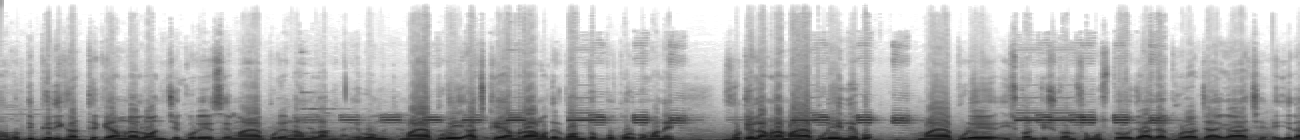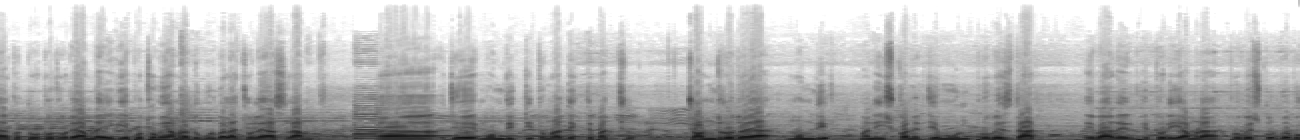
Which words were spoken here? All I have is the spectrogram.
নবদ্বীপ ফেরিঘাট থেকে আমরা লঞ্চে করে এসে মায়াপুরে নামলাম এবং মায়াপুরেই আজকে আমরা আমাদের গন্তব্য করব। মানে হোটেল আমরা মায়াপুরেই নেব। মায়াপুরে ইস্কন টিস্কন সমস্ত যা যা ঘোরার জায়গা আছে, এই যে দেখো টোটো ধরে আমরা এগিয়ে প্রথমে আমরা দুপুরবেলা চলে আসলাম যে মন্দিরটি তোমরা দেখতে পাচ্ছ, চন্দ্রদয়া মন্দির মানে ইস্কনের যে মূল প্রবেশদ্বার এবার এর ভেতরেই আমরা প্রবেশ করব এবং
